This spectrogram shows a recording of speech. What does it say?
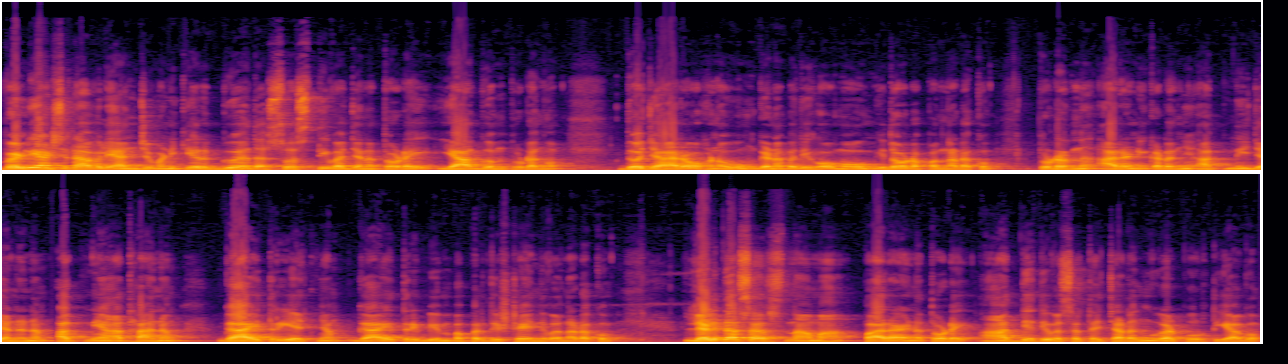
വെള്ളിയാഴ്ച രാവിലെ അഞ്ചു മണിക്ക് ഋഗ്വേദ സ്വസ്തി വചനത്തോടെ യാഗം തുടങ്ങും. ധ്വജാരോഹണവും ഗണപതി ഹോമവും ഇതോടൊപ്പം നടക്കും. തുടർന്ന് അരണി കടഞ്ഞ് അഗ്നിജനനം അഗ്നി ആധാനം ഗായത്രി യജ്ഞം ഗായത്രി ബിംബ പ്രതിഷ്ഠ എന്നിവ നടക്കും. ലളിതാ സഹസ്രനാമ പാരായണത്തോടെ ആദ്യ ദിവസത്തെ ചടങ്ങുകൾ പൂർത്തിയാകും.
